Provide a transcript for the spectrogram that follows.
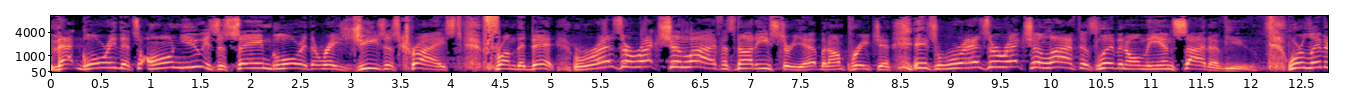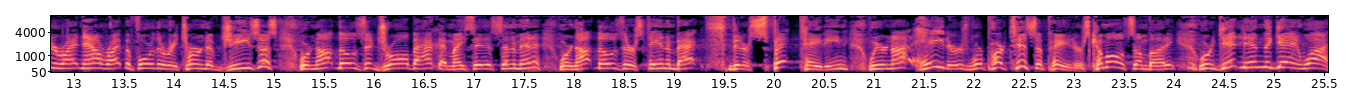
that glory that's on you is the same glory that raised Jesus Christ from the dead. Resurrection life, it's not Easter yet, but I'm preaching. It's resurrection life that's living on the inside of you. We're living right now, right before the return of Jesus. We're not those that draw back. I may say this in a minute. We're not those that are standing back, that are spectating. We're not haters. We're participators. Come on, somebody. We're getting in the game. Why?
